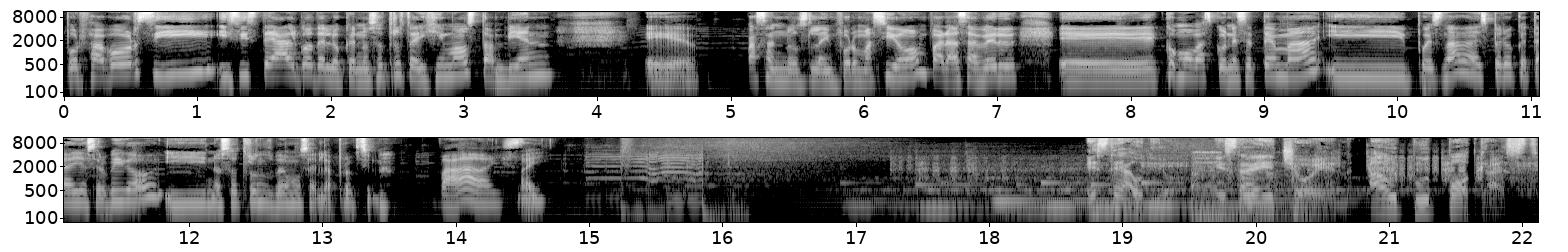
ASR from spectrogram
Por favor, si hiciste algo de lo que nosotros te dijimos, también eh, pásanos la información para saber eh, cómo vas con ese tema. Y pues nada, espero que te haya servido y nosotros nos vemos en la próxima. Bye. Bye. Este audio está hecho en Output Podcast.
